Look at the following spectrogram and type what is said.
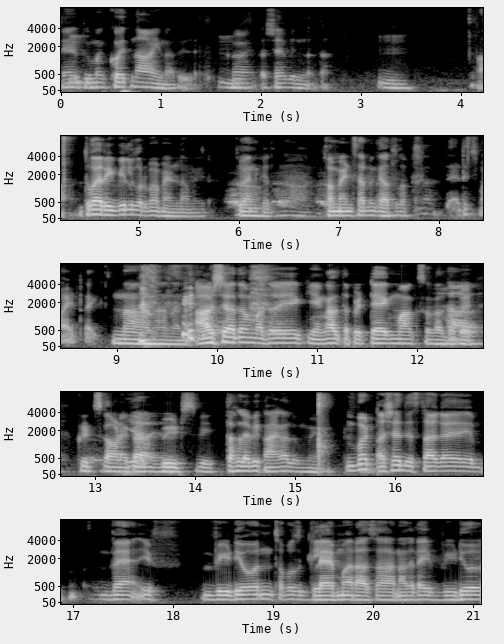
तें तूं मागीर खंयच नांव येना तुजें कळ्ळें तशेंय बीन जाता. तुका रिवील करपाक मेळना मागीर. तुवें केलो. कमेंट्सान घातलो. दॅट इज माय ट्रॅक ना ना ना. हांवशें आतां म्हाजो एक हें घालता पळय टॅग मार्क्स घालता पळय. क्रिट्स गावणेकार. बिट्स बी. तसलें बी कांय घालूंक मेळना. बट अशें दिसता काय इफ विडियोन सपोज ग्लॅमर आसा नाजाल्यार इफ विडियो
